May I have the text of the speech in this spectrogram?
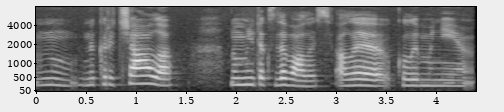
ну, не кричала, ну мені так здавалось. Але коли мені е,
